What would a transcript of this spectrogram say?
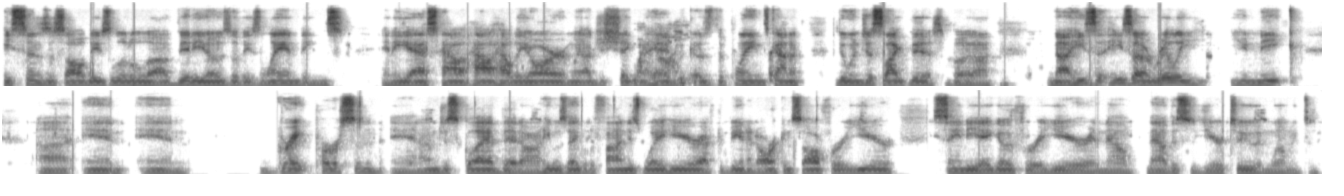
he sends us all these little uh, videos of his landings and he asks how how how they are and I just shake my, my head because the plane's kind of doing just like this. But uh, no, he's a, he's a really unique uh, and and great person, and I'm just glad that uh, he was able to find his way here after being at Arkansas for a year San Diego for a year, and now now this is year two in Wilmington.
